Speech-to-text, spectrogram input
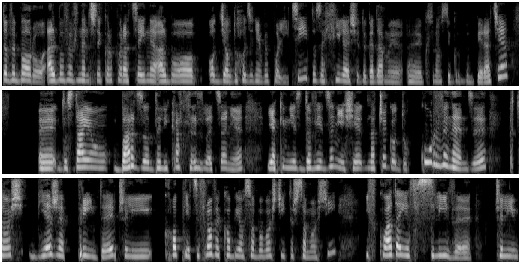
do wyboru albo wewnętrzny, korporacyjny, albo oddział dochodzeniowy policji, to za chwilę się dogadamy, e, którą z tych grup wybieracie, dostają bardzo delikatne zlecenie, jakim jest dowiedzenie się, dlaczego do kurwy nędzy ktoś bierze printy, czyli kopie, cyfrowe kopie osobowości i tożsamości i wkłada je w sliwy, czyli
